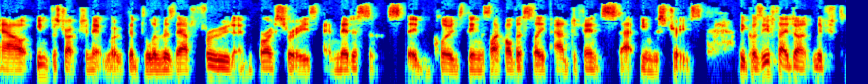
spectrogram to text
our infrastructure network that delivers our food and groceries and medicines. It includes things like obviously our defense industries, because if they don't lift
